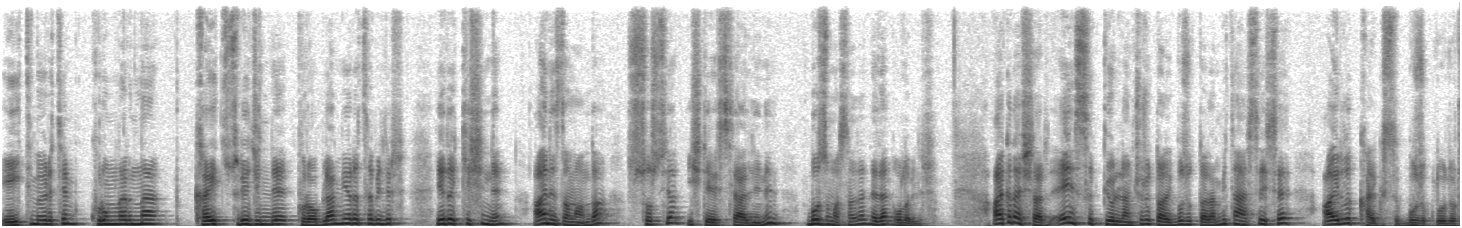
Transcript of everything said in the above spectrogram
eğitim öğretim kurumlarına kayıt sürecinde problem yaratabilir ya da kişinin aynı zamanda sosyal işlevselliğinin bozulmasına da neden olabilir. Arkadaşlar en sık görülen çocuklardaki bozukluklardan bir tanesi ise ayrılık kaygısı bozukluğudur.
